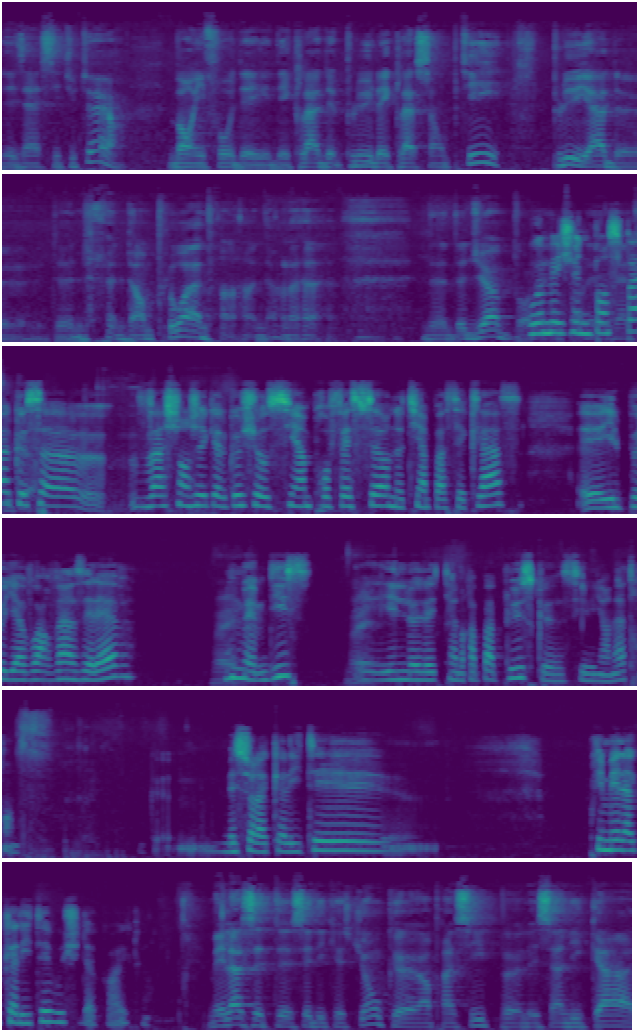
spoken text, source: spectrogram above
des- instituteurs, bon, il faut des, des classes, de, plus les classes sont petites, plus il y a de, de- de- d'emplois dans, dans la, de, de jobs. pour Oui, les- mais je ne pense pas que ça va changer quelque chose. Si un professeur ne tient pas ses classes, euh, il peut y avoir 20 élèves, Ouais. ou même 10, Ouais. et il ne les tiendra pas plus que s'il y en a 30. Donc, euh, mais sur la qualité, euh, primer la qualité, oui, je suis d'accord avec toi. Mais là, c'est des questions que, en principe, les syndicats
